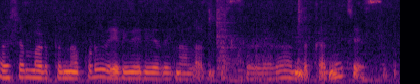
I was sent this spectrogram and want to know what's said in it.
వర్షం పడుతున్నప్పుడు వేడి వేడిగా తినాలనిపిస్తుంది కదా అందుకని చేస్తున్నాం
